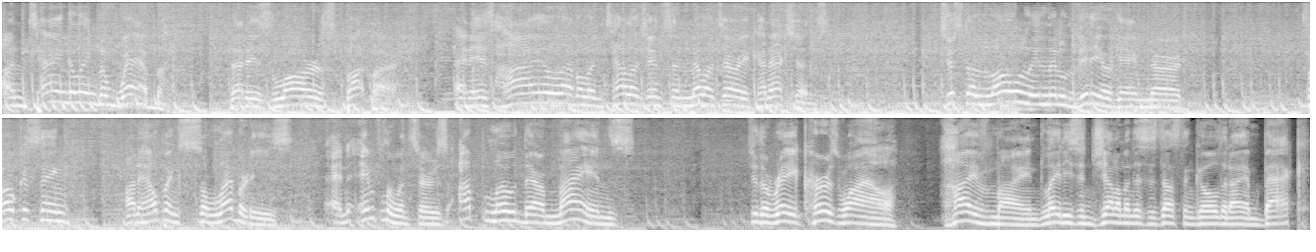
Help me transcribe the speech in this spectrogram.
Untangling the web that is Lars Buttler and his high level intelligence and military connections. Just a lowly little video game nerd focusing on helping celebrities and influencers upload their minds to the Ray Kurzweil hive mind. Ladies and gentlemen, this is Dustin Gold, and I am back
